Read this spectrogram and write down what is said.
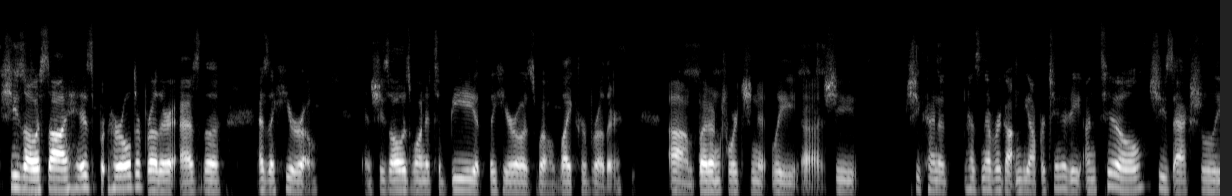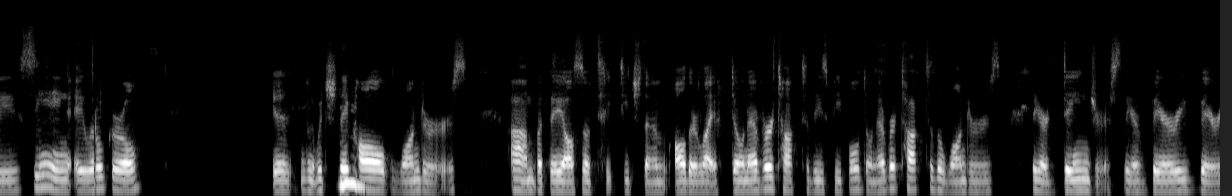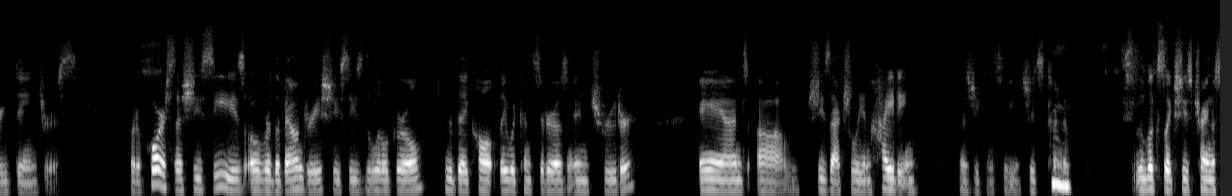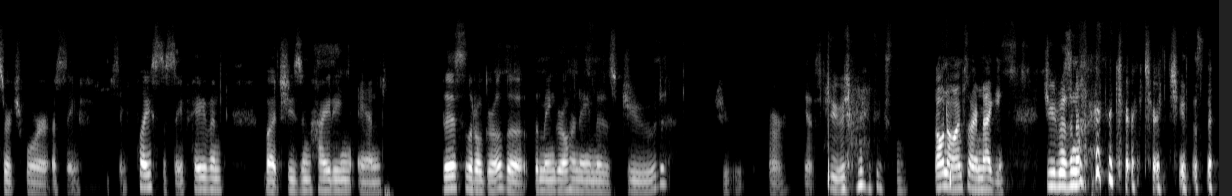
she's always saw his her older brother as the as a hero. And she's always wanted to be the hero as well like her brother. Um, but unfortunately uh, she she kind of has never gotten the opportunity until she's actually seeing a little girl in, which they mm. call wanderers. Um, but they also t- teach them all their life. Don't ever talk to these people. Don't ever talk to the wanderers they are dangerous. They are very very dangerous. But of course as she sees over the boundary she sees the little girl who they call they would consider as an intruder. And um, she's actually in hiding as you can see. She's kind mm. of it looks like she's trying to search for a safe safe place a safe haven but she's in hiding. And this little girl the the main girl her name is jude. Jude or yes jude oh no i'm sorry maggie jude was another character jude was the,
